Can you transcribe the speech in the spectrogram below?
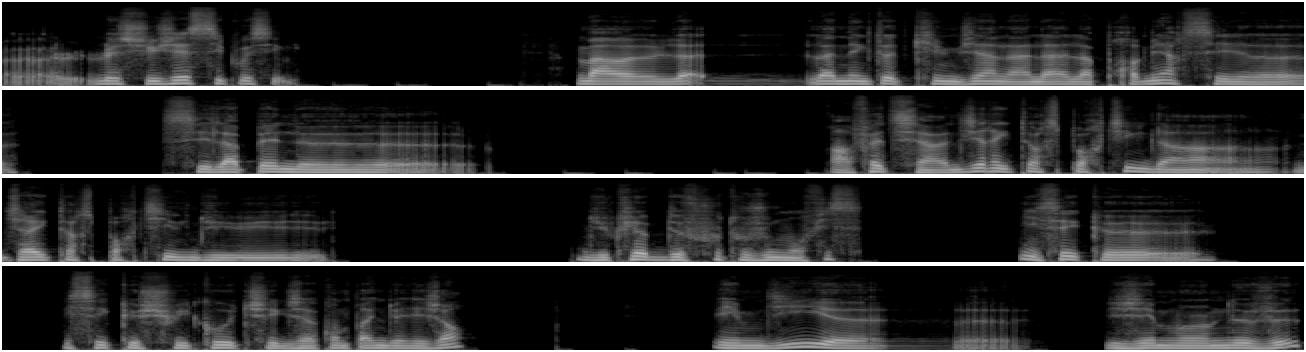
euh, le sujet si possible. Bah, euh, l'anecdote qui me vient, la, la, première, c'est euh, l'appel en fait, c'est un directeur sportif d'un directeur sportif du, du club de foot où joue mon fils. Il sait que il sait que je suis coach et que j'accompagne les gens. Et il me dit j'ai mon neveu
